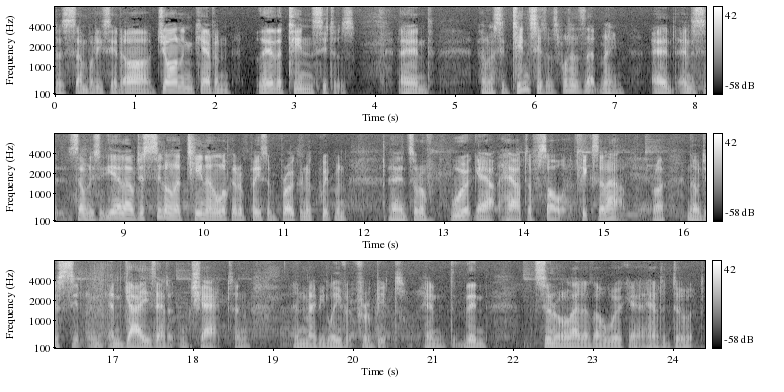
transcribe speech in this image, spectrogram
As somebody said, oh, John and Kevin, they're the tin sitters. And, and I said, tin sitters? What does that mean? And, and somebody said, yeah, they'll just sit on a tin and look at a piece of broken equipment and sort of work out how to solve, fix it up, right? And they'll just sit and, and gaze at it and chat and, and maybe leave it for a bit. And then sooner or later they'll work out how to do it.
